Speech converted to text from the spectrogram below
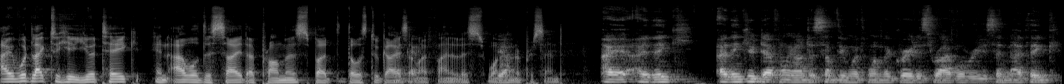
I would like to hear your take, and I will decide. I promise. But those two guys Okay. are my finalists, one hundred percent. I, I think I think you're definitely onto something with one of the greatest rivalries, and I think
